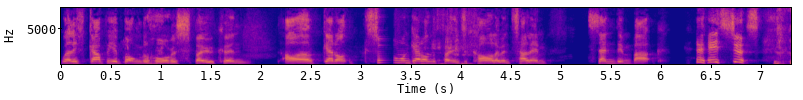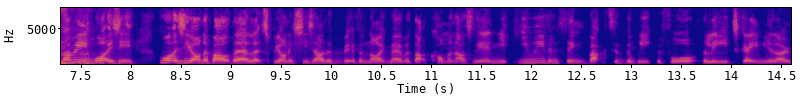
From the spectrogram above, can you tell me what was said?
well, if Gabriel Agbonlahor has spoken, uh, get on. Someone get on the phone to Carlo and tell him send him back. it's just, I mean, what is he? What is he on about there? Let's be honest. He's had a bit of a nightmare with that comment, hasn't he? And you, you even think back to the week before the Leeds game. You know,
